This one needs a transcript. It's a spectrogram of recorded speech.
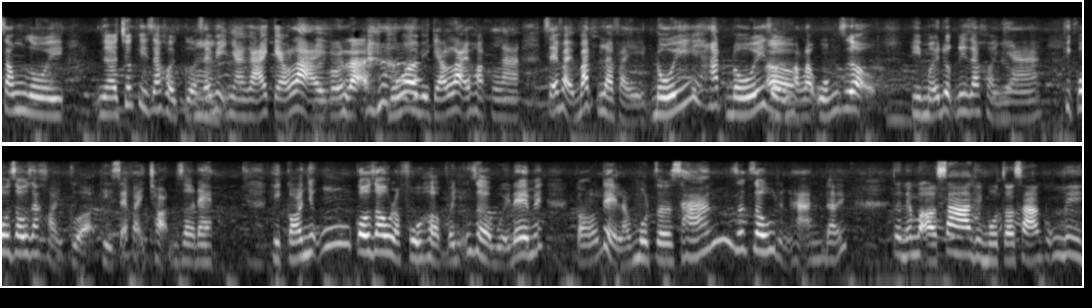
xong rồi à, trước khi ra khỏi cửa ừ. sẽ bị nhà gái kéo lại lại đúng rồi bị kéo lại hoặc là sẽ phải bắt là phải đối hát đối rồi ờ. hoặc là uống rượu thì mới được đi ra khỏi nhà khi cô dâu ra khỏi cửa thì sẽ phải chọn giờ đẹp thì có những cô dâu là phù hợp với những giờ buổi đêm ấy. Có thể là một giờ sáng rước dâu chẳng hạn đấy. Thế nếu mà ở xa thì một giờ sáng cũng đi.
